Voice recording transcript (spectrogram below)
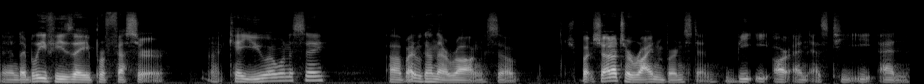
and I believe he's a professor at KU. I want to say, uh, might have gotten that wrong. So, but shout out to Ryan Bernsten, B E R N S T E N,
